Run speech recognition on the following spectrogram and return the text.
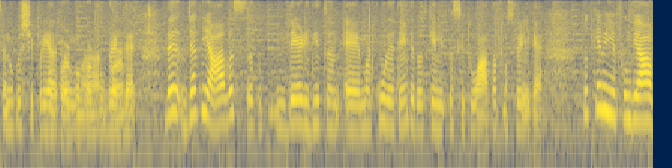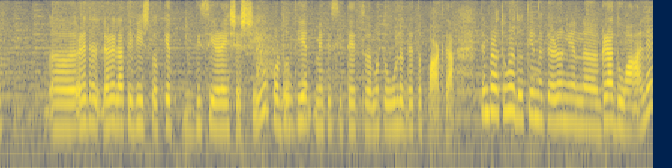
se nuk është Shqipëria vetëm bregdet. Dhe gjatë javës, deri ditën e mërkurë, të enjte, do të kemi këtë situatë atmosferike. Do të kemi një fundjavë relativisht do të ketë disi reshe shiu, por do të jenë me intensitet më të ulët dhe të pakta. Temperaturat do të jenë me këtë rënien graduale,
